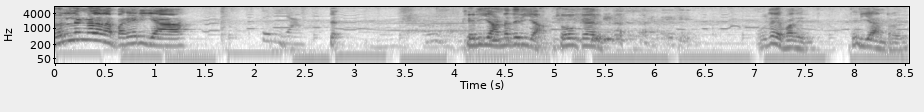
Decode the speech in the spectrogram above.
சொல்லுங்களேன் நான் பகடியா தெரியா கெரியா தெரியா? சோ சோக்கர் உதய பாதி தெரியான்றது.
